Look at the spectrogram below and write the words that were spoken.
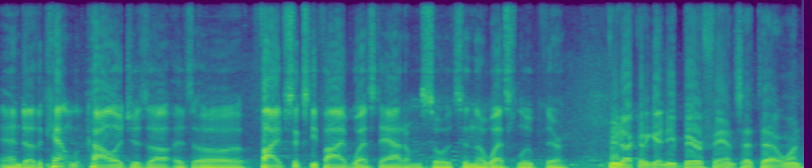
And uh, the Kent College is uh, is uh, 565 West Adams, so it's in the West Loop there. You're not going to get any Bear fans at that one.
